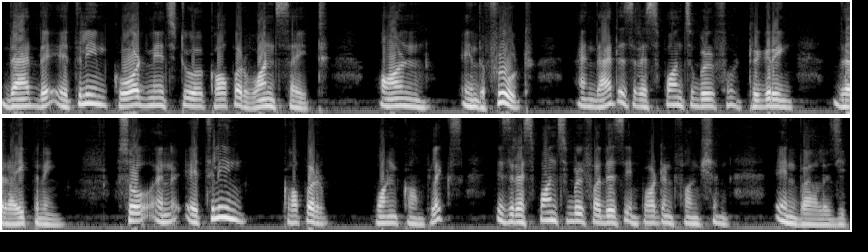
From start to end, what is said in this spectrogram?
that the ethylene coordinates to a copper 1 site on in the fruit and that is responsible for triggering the ripening. So, an ethylene copper 1 complex is responsible for this important function in biology.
